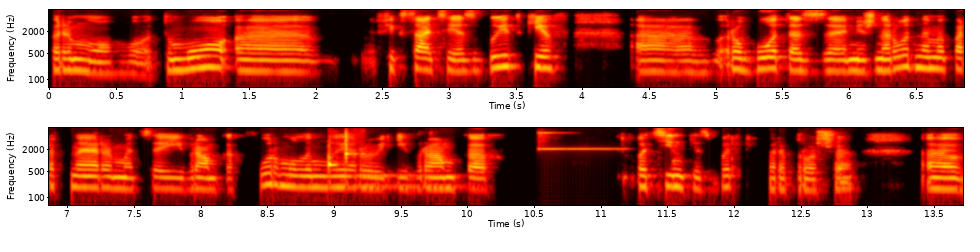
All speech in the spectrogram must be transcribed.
перемогу. Тому е, фіксація збитків, е, робота з міжнародними партнерами, це і в рамках формули миру, і в рамках оцінки збитків, перепрошую. Е,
